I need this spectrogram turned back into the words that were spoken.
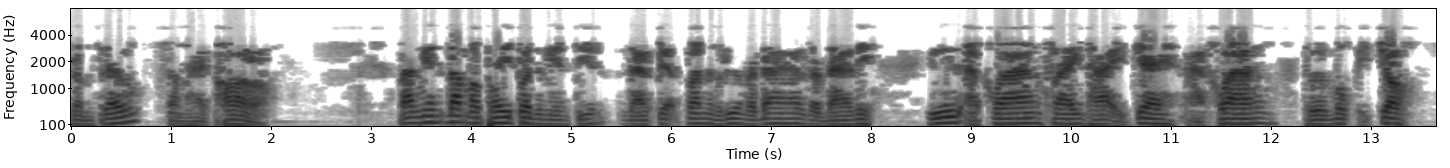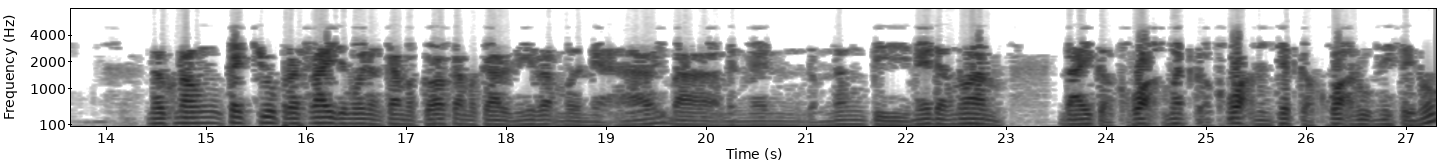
ត្រឹមត្រូវសមហេតុផលបានមាន10 20ព័ត៌មានទៀតដែលពាក់ព័ន្ធនឹងរឿងរដាលរដាលនេះគឺអាខ្វាងខ្លែងថាអីចេះអាខ្វាងធ្វើមុខអីចោះ នៅក្នុងកិច្ចជួបប្រស្រ័យជាមួយនឹងកម្មករកម្មការិនីរាប់ម៉ឺននាក់ហើយបើមិនមែនដំណឹងពីមេដឹកនាំដៃក៏ខ្វក់មាត់ក៏ខ្វក់នឹងចិត្តក៏ខ្វក់រូបនេះទេនោះ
